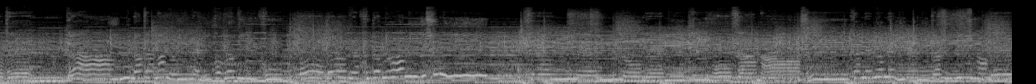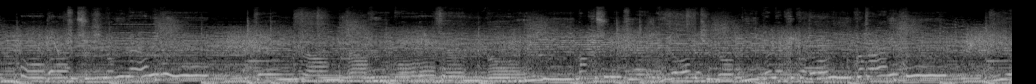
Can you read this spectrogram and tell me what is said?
闇の殿外仲間の夢にここに行く踊るほどの水に千年の目に目覚ます金の目に見た響きまで踊る羊の夢を見る天山がも全の今くしみて色で白夢めくことに答えにく色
